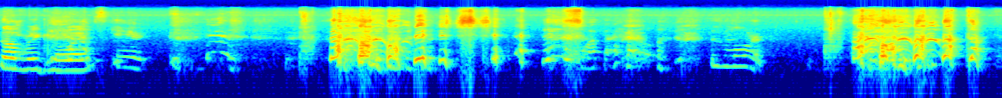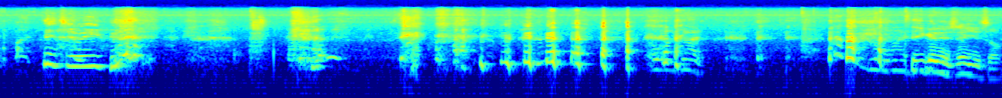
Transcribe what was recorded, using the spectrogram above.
No freaking way. I'm scared. Holy shit. What the hell? There's more. what the you? Oh my god. No way. You're gonna shit yourself.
